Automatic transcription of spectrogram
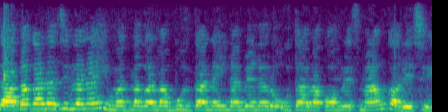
સાબરકાંઠા જિલ્લાના હિંમતનગરમાં ભૂલતા નહીંના બેનરો ઉતારવા કોંગ્રેસ માંગ કરે છે.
